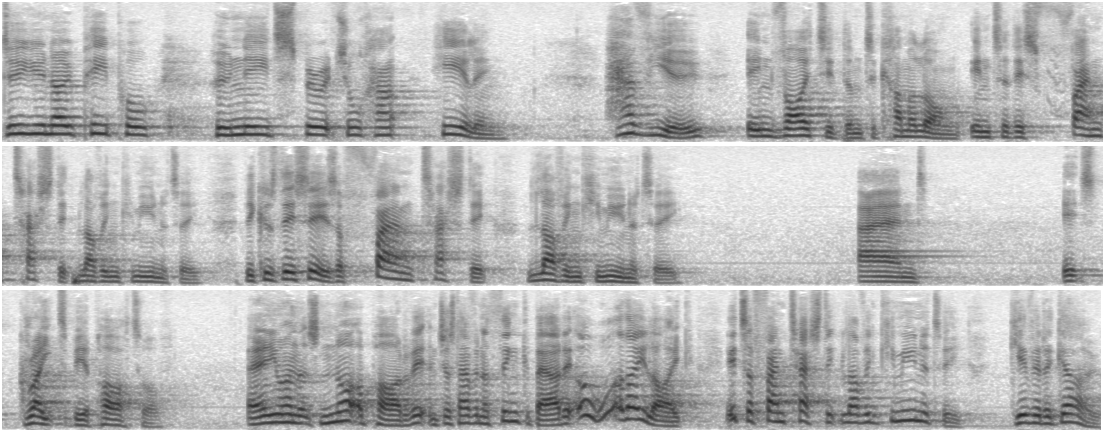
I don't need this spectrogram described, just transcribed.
Do you know people who need spiritual healing? Have you invited them to come along into this fantastic, loving community. Because this is a fantastic, loving community. And it's great to be a part of. Anyone that's not a part of it and just having a think about it, oh, what are they like? It's a fantastic, loving community. Give it a go.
